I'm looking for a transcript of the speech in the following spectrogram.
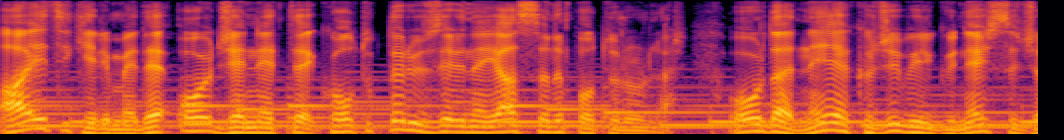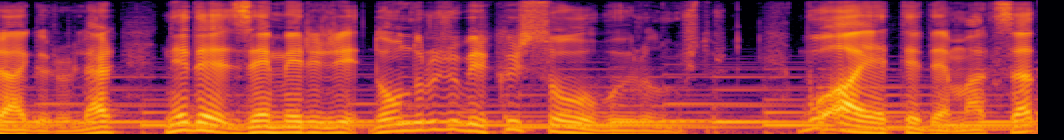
Ayet-i kerimede o cennette koltuklar üzerine yaslanıp otururlar. Orada ne yakıcı bir güneş sıcağı görürler ne de zemheriri dondurucu bir kış soğuğu buyurulmuştur. Bu ayette de maksat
